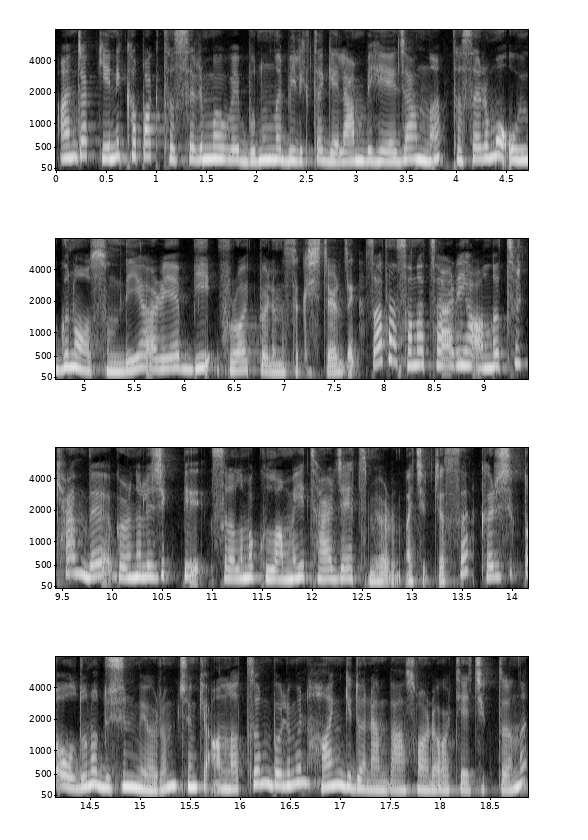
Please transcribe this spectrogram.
Ancak yeni kapak tasarımı ve bununla birlikte gelen bir heyecanla tasarıma uygun olsun diye araya bir Freud bölümü sıkıştırdık. Zaten sanat tarihi anlatırken de kronolojik bir sıralama kullanmayı tercih etmiyorum açıkçası. Karışık da olduğunu düşünmüyorum. Çünkü anlattığım bölümün hangi dönemden sonra ortaya çıktığını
